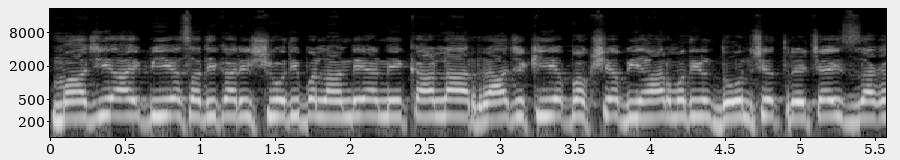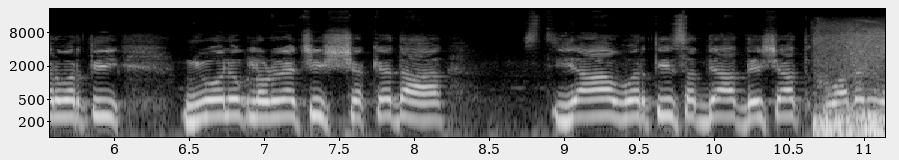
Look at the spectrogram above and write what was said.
माजी आय पी एस अधिकारी शिवदीप लांडे यांनी काढला राजकीय पक्ष बिहारमधील दोनशे त्रेचाळीस जागांवरती निवडणूक लढवण्याची शक्यता यावरती सध्या देशात वादंग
